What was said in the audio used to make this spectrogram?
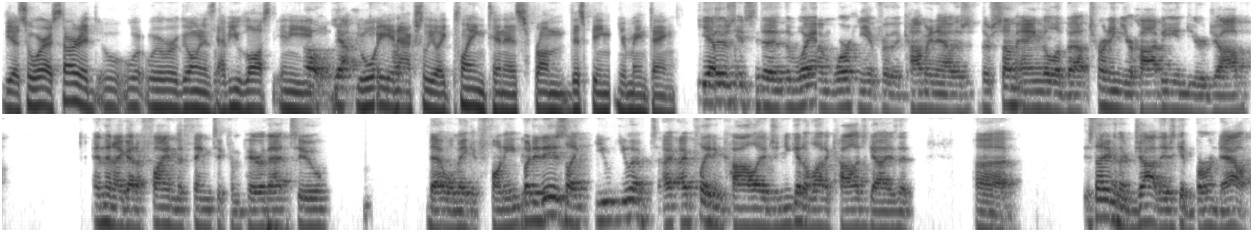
Yeah. So where I started, where we're going is, have you lost any oh, yeah. joy in actually like playing tennis from this being your main thing? Yeah, there's it's the the way I'm working it for the comedy now. There's there's some angle about turning your hobby into your job, and then I got to find the thing to compare that to that will make it funny. But it is like you you have I, I played in college, and you get a lot of college guys that uh, it's not even their job. They just get burned out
